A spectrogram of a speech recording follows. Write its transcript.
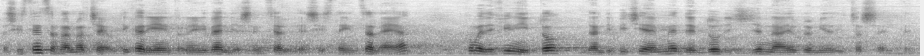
L'assistenza farmaceutica rientra nei livelli essenziali di assistenza LEA come definito dal DPCM del 12 gennaio 2017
